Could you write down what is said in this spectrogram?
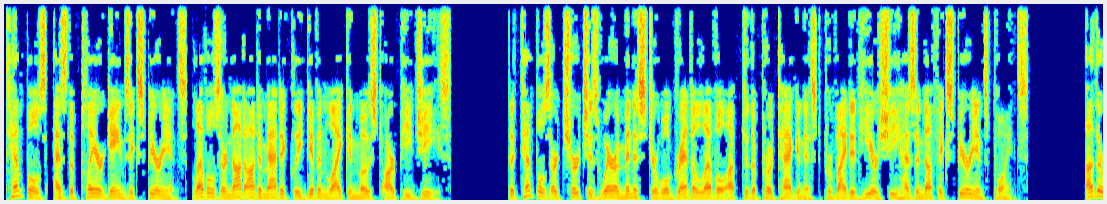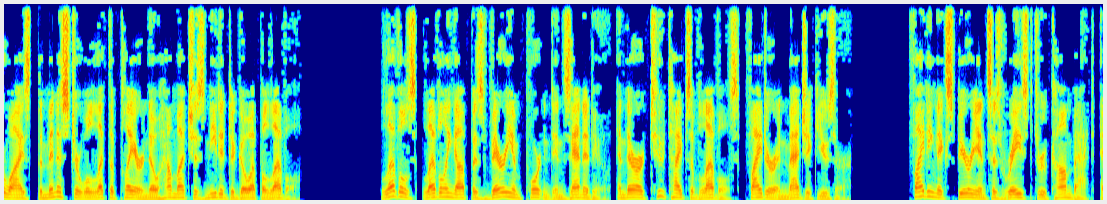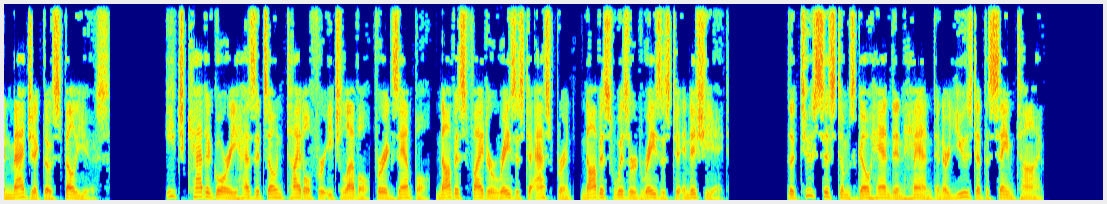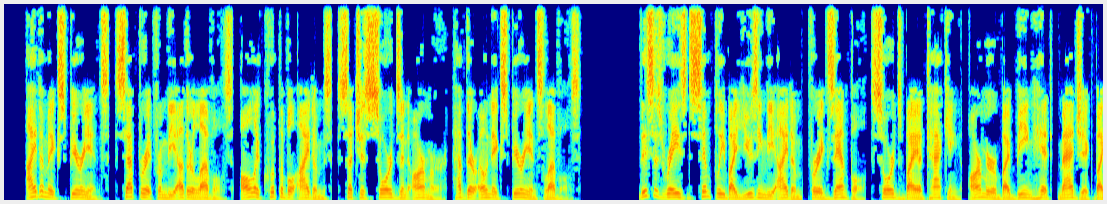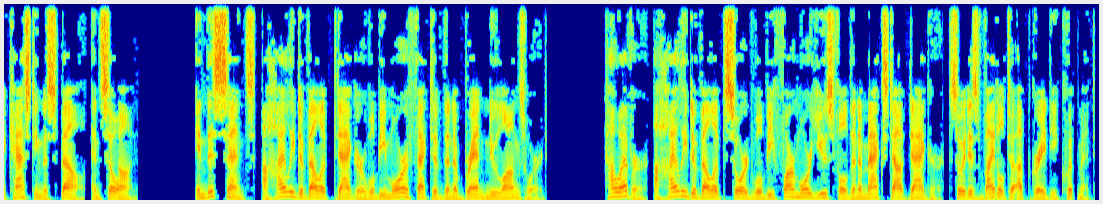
Temples, as the player gains experience, levels are not automatically given like in most RPGs. The temples are churches where a minister will grant a level up to the protagonist provided he or she has enough experience points. Otherwise, the minister will let the player know how much is needed to go up a level. Levels – Leveling up is very important in Xanadu, and there are two types of levels, fighter and magic user. Fighting experience is raised through combat, and magic though spell use. Each category has its own title for each level for example, Novice Fighter raises to Aspirant, Novice Wizard raises to Initiate. The two systems go hand in hand and are used at the same time. Item experience, separate from the other levels, all equipable items, such as swords and armor, have their own experience levels. This is raised simply by using the item, for example, swords by attacking, armor by being hit, magic by casting the spell, and so on. In this sense, a highly developed dagger will be more effective than a brand new longsword. However, a highly developed sword will be far more useful than a maxed-out dagger, so it is vital to upgrade equipment.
